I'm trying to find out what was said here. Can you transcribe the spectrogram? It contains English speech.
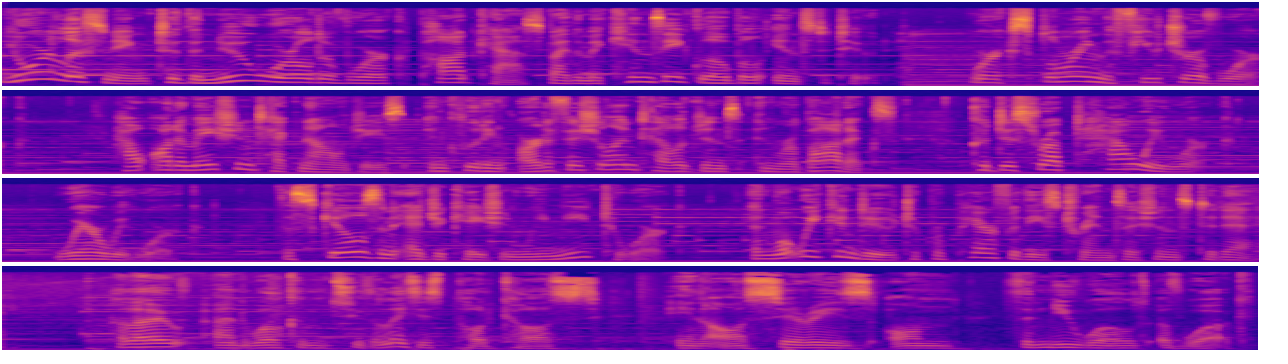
You're listening to the New World of Work podcast by the McKinsey Global Institute. We're exploring the future of work, how automation technologies, including artificial intelligence and robotics, could disrupt how we work, where we work, the skills and education we need to work, and what we can do to prepare for these transitions today. Hello, and welcome to the latest podcast in our series on the New World of Work.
